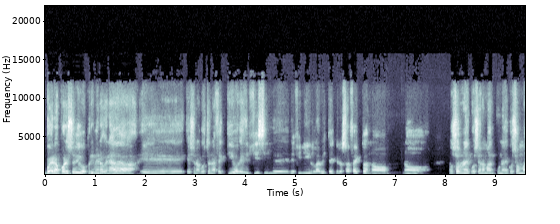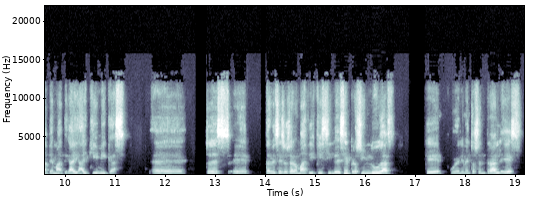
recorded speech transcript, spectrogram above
Bueno, por eso digo, primero que nada, eh, es una cuestión afectiva que es difícil de definirla, ¿viste? Que los afectos no, son una ecuación, una ecuación matemática, hay, químicas. Eh, entonces, eh, tal vez eso sea lo más difícil de decir, pero sin dudas que un elemento central es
